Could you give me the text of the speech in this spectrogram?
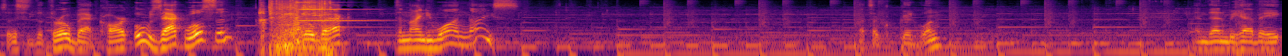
So this is the throwback card. Oh, Zach Wilson. Throwback to 91. Nice. That's a good one. And then we have a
